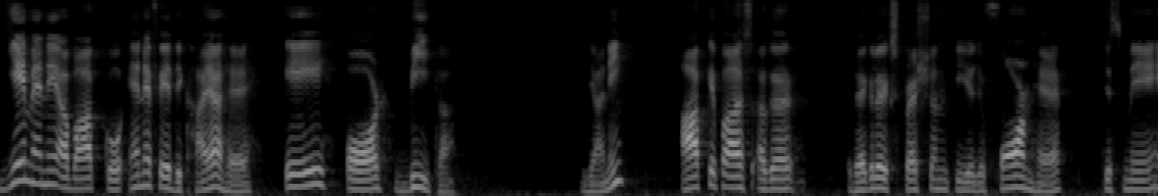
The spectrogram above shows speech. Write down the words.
یہ میں نے اب آپ کو این ایف اے دکھایا ہے اے اور بی کا۔ یعنی آپ کے پاس اگر ریگولر ایکسپریشن کی یہ جو فارم ہے، جس میں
